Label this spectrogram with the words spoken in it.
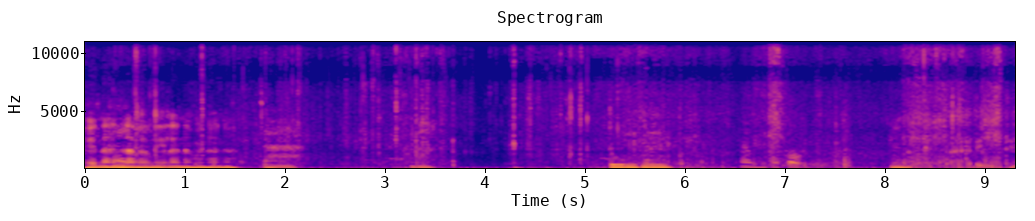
เห็นหน้าหน้าแบบนี้แล้วนะไม่หน่อยนะ จ้ามาตูมเพิ่นตามตะกอก นี่หน่อยดีเด้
